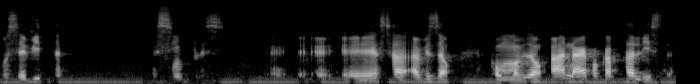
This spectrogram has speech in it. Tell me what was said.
você evita. É simples. É, é, é essa a visão, como uma visão anarcocapitalista.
